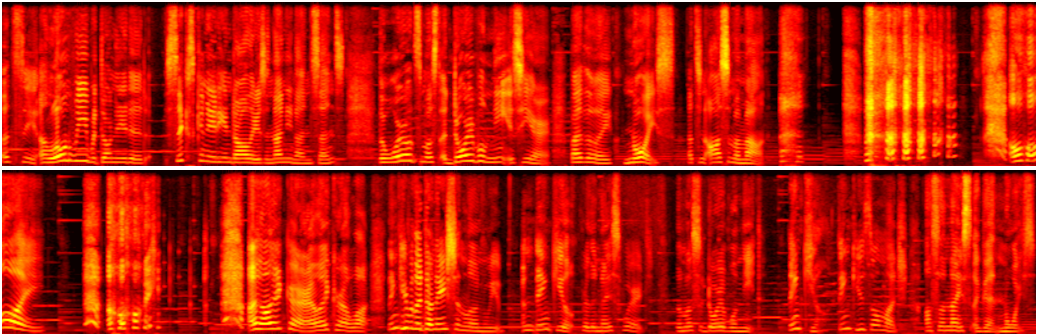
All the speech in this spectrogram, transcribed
Let's see. A lone weeb donated six Canadian dollars and ninety nine cents. The world's most adorable knee is here. By the way, noise. That's an awesome amount. Ahoy! Ahoy! I like her. I like her a lot. Thank you for the donation, Lone Weeb. And thank you for the nice words. The most adorable neat. Thank you. Thank you so much. Also nice again, noise.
